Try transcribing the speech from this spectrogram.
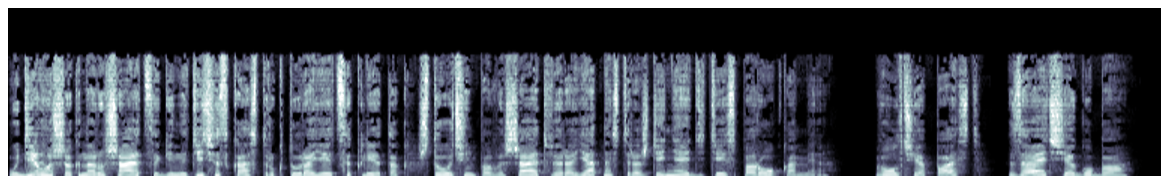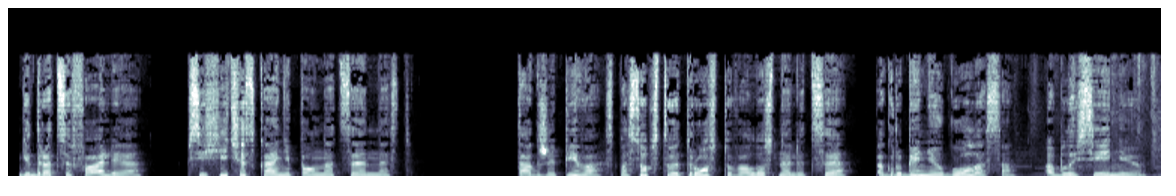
У девушек нарушается генетическая структура яйцеклеток, что очень повышает вероятность рождения детей с пороками. Волчья пасть, заячья губа, гидроцефалия, психическая неполноценность. Также пиво способствует росту волос на лице, огрубению голоса, облысению –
